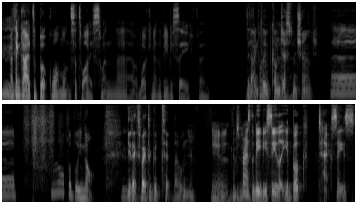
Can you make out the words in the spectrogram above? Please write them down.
Hmm. I think I had to book one once or twice when uh, working at the BBC for Does that difficult, include uh, congestion charge? Uh, probably not. You'd expect a good tip, though, wouldn't you? Yeah. I'm surprised the BBC let you book taxis.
